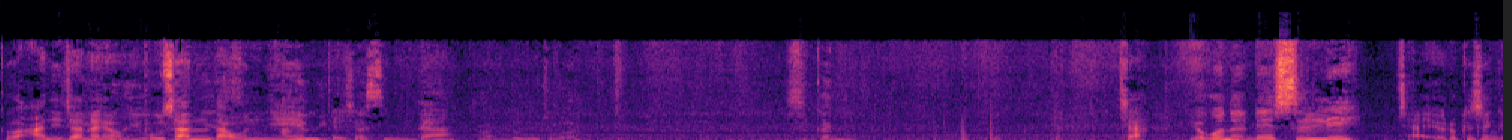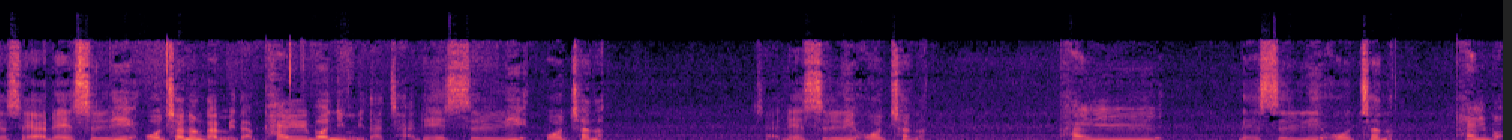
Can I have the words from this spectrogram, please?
그거 아니잖아요. 부산다운님. 되셨습니다. 너무 좋아. 습관이. 자, 요거는 레슬리. 자, 이렇게 생겼어요. 레슬리 5,000원 갑니다. 8번입니다. 자, 레슬리 5,000원. 자, 레슬리 5,000원. 8, 레슬리 5,000원. 8번.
